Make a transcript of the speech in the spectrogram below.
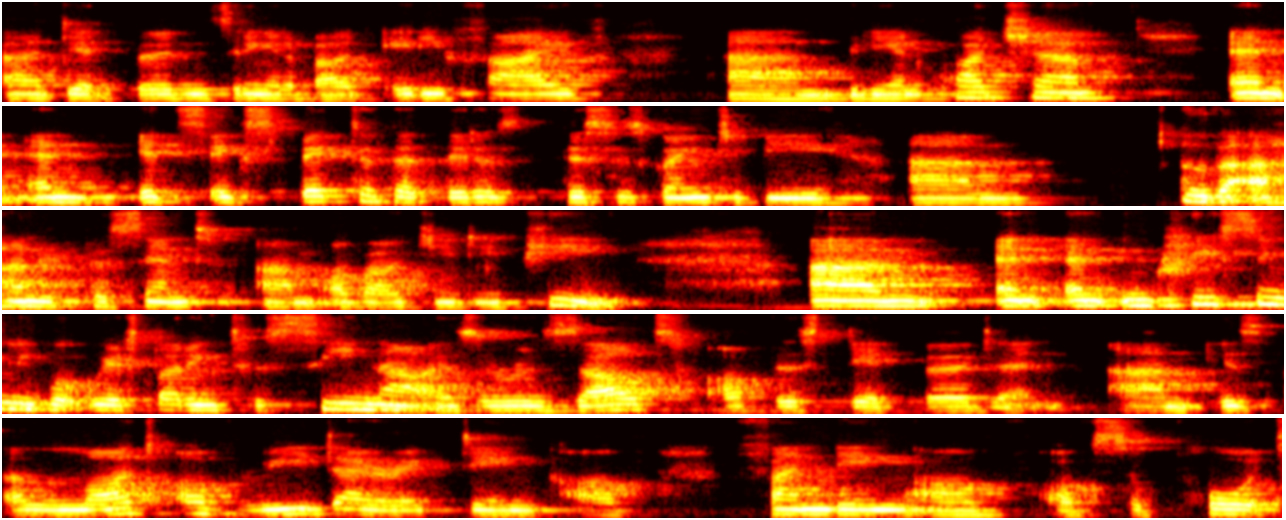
uh, debt burden sitting at about 85 um, billion kwacha, and, and it's expected that this is, this is going to be um, over 100% um, of our GDP. Um, and, and increasingly what we're starting to see now as a result of this debt burden um, is a lot of redirecting of funding, of, of support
